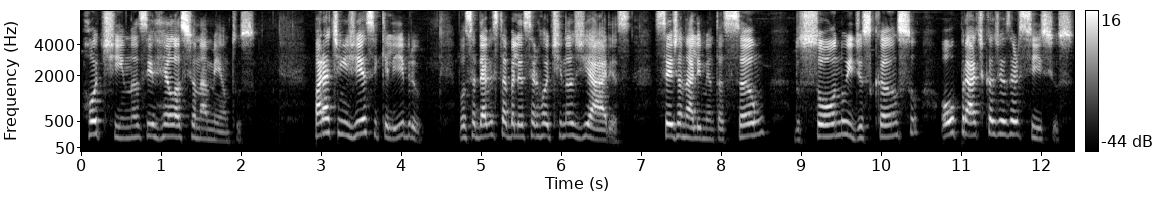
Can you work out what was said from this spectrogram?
rotinas e relacionamentos. Para atingir esse equilíbrio, você deve estabelecer rotinas diárias, seja na alimentação, do sono e descanso ou práticas de exercícios.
